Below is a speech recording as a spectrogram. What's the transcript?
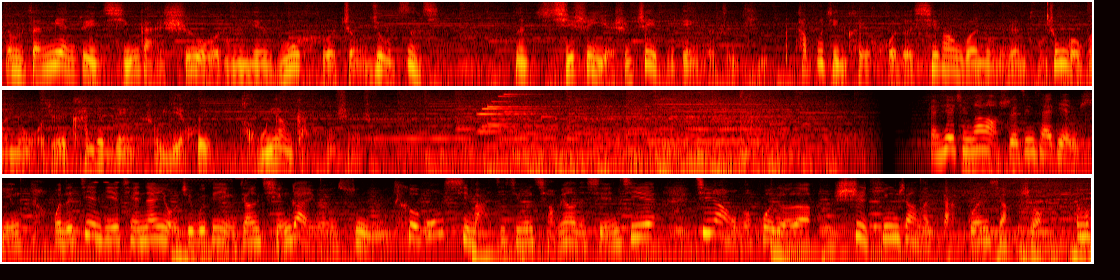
那么在面对情感失落中间，如何拯救自己？那其实也是这部电影的主题，它不仅可以获得西方观众的认同，中国观众我觉得看这部电影的时候也会同样感同身受。感谢陈刚老师的精彩点评。《我的间谍前男友》这部电影将情感元素与特工戏码进行了巧妙的衔接，既让我们获得了视听上的感官享受，那么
